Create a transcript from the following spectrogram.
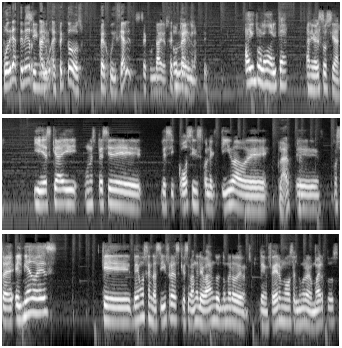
¿podría tener Sí, algún- efectos perjudiciales? Secundarios. Secundarios. sí. Hay un problema ahorita a nivel social y es que hay una especie de, de psicosis colectiva o de Claro. sí. Eh, o sea, el miedo es que vemos en las cifras que se van elevando el número de, de enfermos, el número de muertos,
